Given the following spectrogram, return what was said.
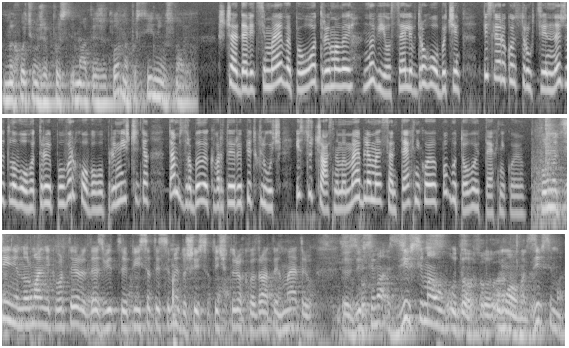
ми хочемо вже мати житло на постійній основі. Ще дев'ять сімей ВПО отримали нові оселі в Дрогобичі. Після реконструкції нежитлового триповерхового приміщення там зробили квартири під ключ із сучасними меблями, сантехнікою, побутовою технікою. Повноцінні нормальні квартири, десь від 57 до 64 квадратних метрів, е, зі всіма, зі всіма умовами, зі всіма.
